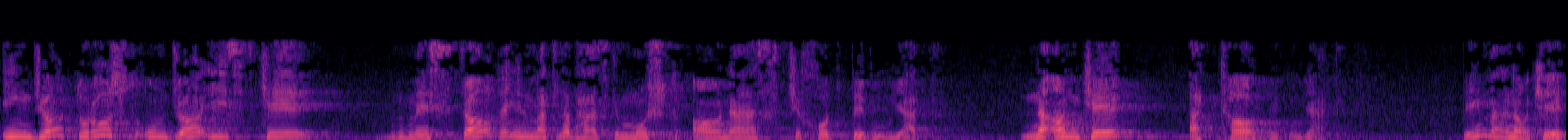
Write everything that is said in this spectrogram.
اینجا درست اون جایی است که مستاق این مطلب هست که مشت آن است که خود ببوید. نه آنکه عطار بگوید. به این معنا که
